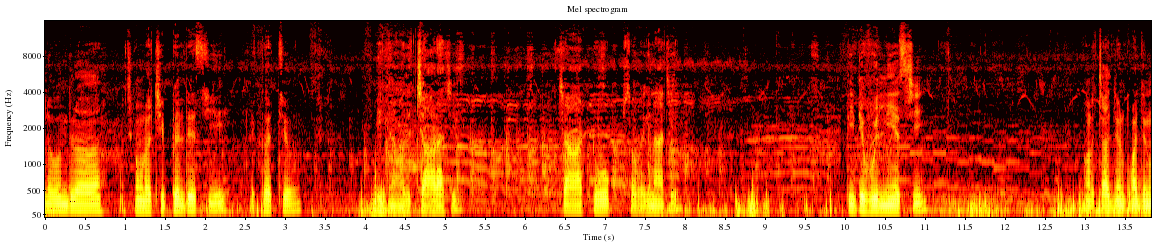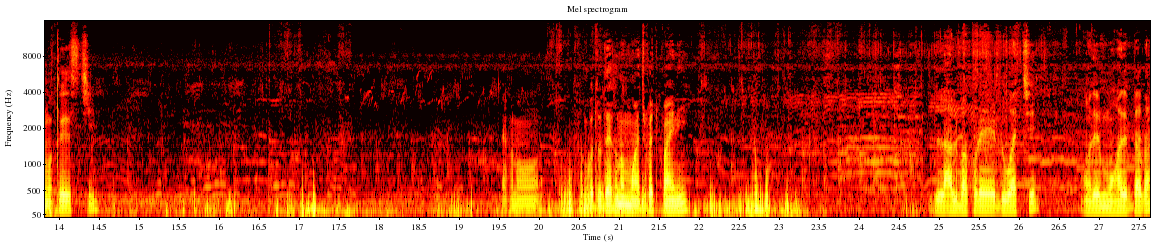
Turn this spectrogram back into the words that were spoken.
হ্যালো বন্ধুরা, আজকে আমরা ছিপ ফেলতে এসেছি, দেখতে পাচ্ছ? এখানে আমাদের চার আছে। চার, টোপ, সব এখানে আছে। তিনটে হুইল নিয়ে এসেছি। আমরা চারজন, পাঁচজন মতো এসেছি। এখনও, আপাতত এখনও মাছ ফাছ পাইনি। লাল বাঁকুড়ে ডুবাচ্ছে আমাদের মহাদেব দাদা।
